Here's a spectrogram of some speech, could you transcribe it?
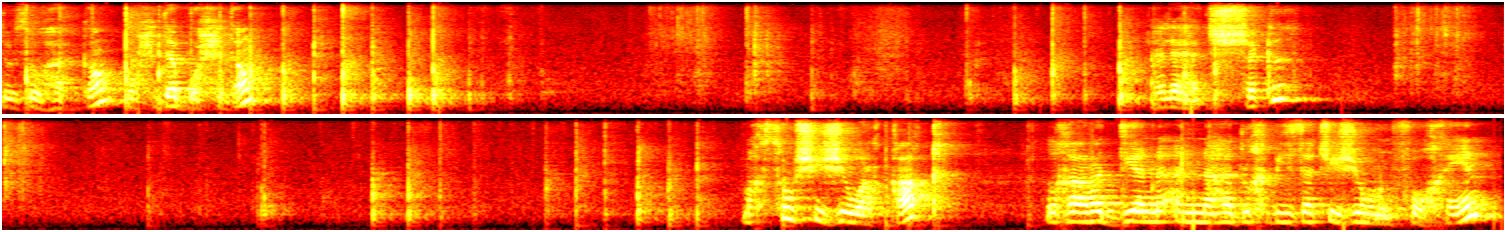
ندوزو هكا وحدة بوحدة. على هذا الشكل. ما خصهمش يجيو رقاق. الغرض ديالنا أن هاد الخبيزات يجيو منفوخين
